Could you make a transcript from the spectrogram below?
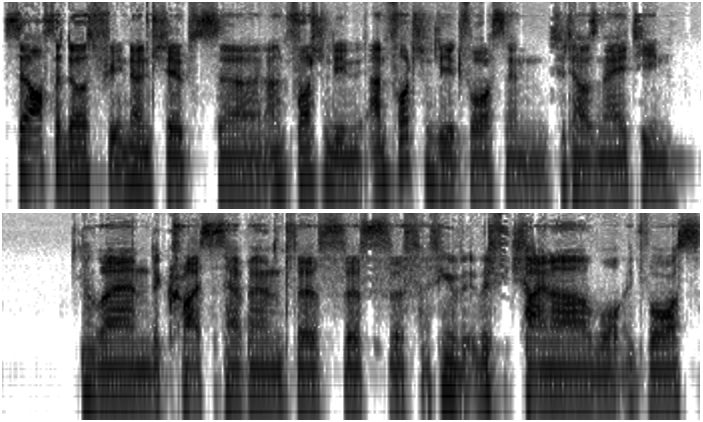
So after those three internships, uh, unfortunately, unfortunately, it was in 2018 when the crisis happened with, with, with I think with China. What it was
